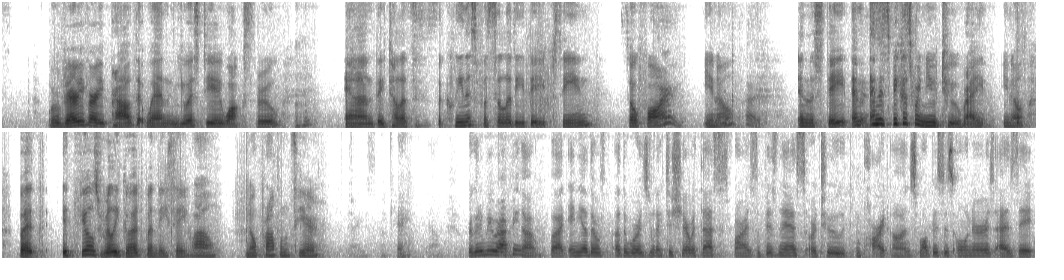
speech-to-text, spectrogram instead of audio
We're very, very proud that when USDA walks through Mm-hmm. and they tell us this is the cleanest facility they've seen so far, Right. you know? In the state and, and it's because we're new too right you know but it feels really good when they say wow no problems here. We're going to be wrapping up, but any other other words you'd like to share with us as far as the business or to impart on small business owners as they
